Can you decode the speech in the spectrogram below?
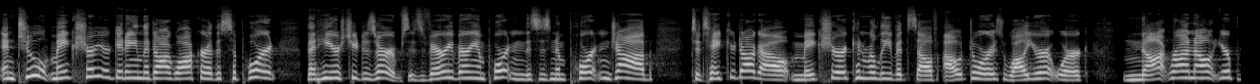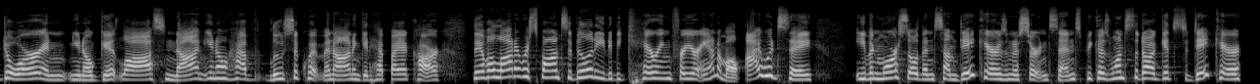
And two, make sure you're getting the dog walker the support that he or she deserves. It's very, very important. This is an important job to take your dog out, make sure it can relieve itself outdoors while you're at work, not run out your door and, you know, get lost, not, you know, have loose equipment on and get hit by a car. They have a lot of responsibility to be caring for your animal. I would say even more so than some daycares in a certain sense, because once the dog gets to daycare,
